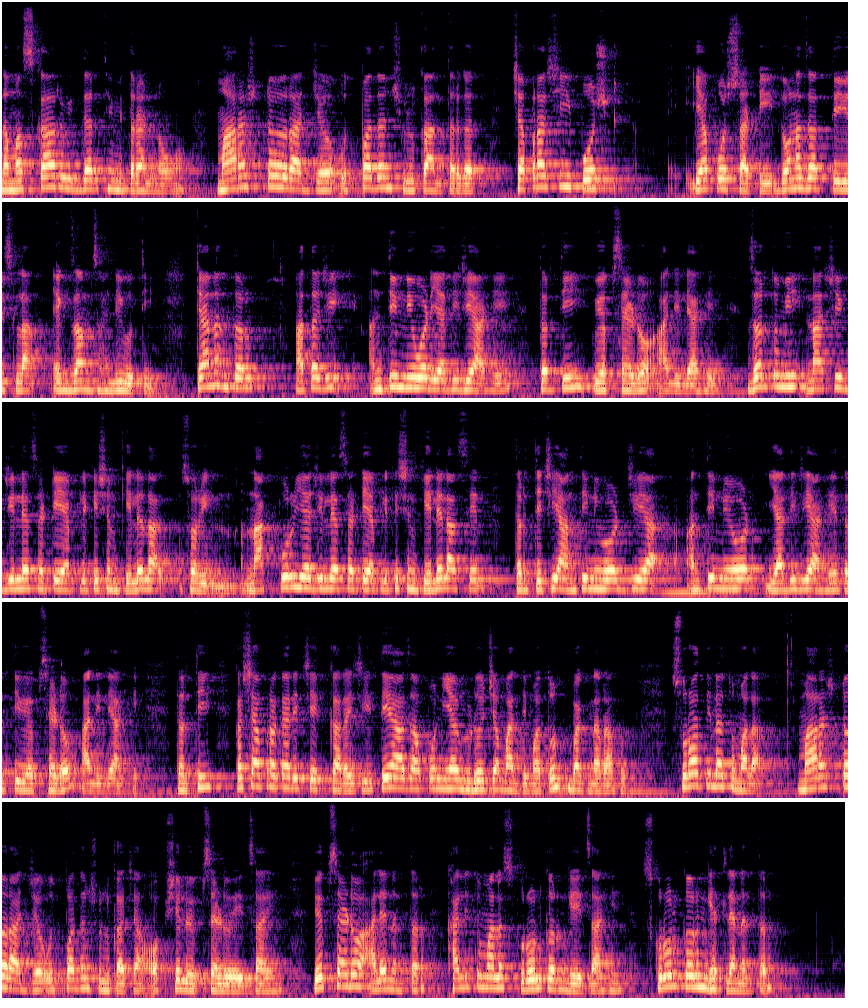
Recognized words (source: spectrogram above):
नमस्कार विद्यार्थी मित्रांनो महाराष्ट्र राज्य उत्पादन शुल्कांतर्गत चपराशी पोस्ट या पोस्टसाठी दोन हजार तेवीसला एक्झाम झाली होती. त्यानंतर आता जी अंतिम निवड यादी जी आहे तर ती वेबसाईटवर आलेली आहे. जर तुम्ही नाशिक जिल्ह्यासाठी ॲप्लिकेशन केलेला सॉरी नागपूर या जिल्ह्यासाठी ॲप्लिकेशन केलेलं असेल तर त्याची अंतिम निवड जी अंतिम निवड यादी जी आहे तर ती वेबसाईटवर आलेली आहे. तर ती कशा प्रकारे चेक करायची ते आज आपण या व्हिडिओच्या माध्यमातून बघणार आहोत. सुरुवातीला तुम्हाला महाराष्ट्र राज्य उत्पादन शुल्काच्या ऑफिशियल वेबसाईटवर यायचं आहे. वेबसाईटवर आल्यानंतर खाली तुम्हाला स्क्रोल करून घ्यायचं आहे. स्क्रोल करून घेतल्यानंतर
